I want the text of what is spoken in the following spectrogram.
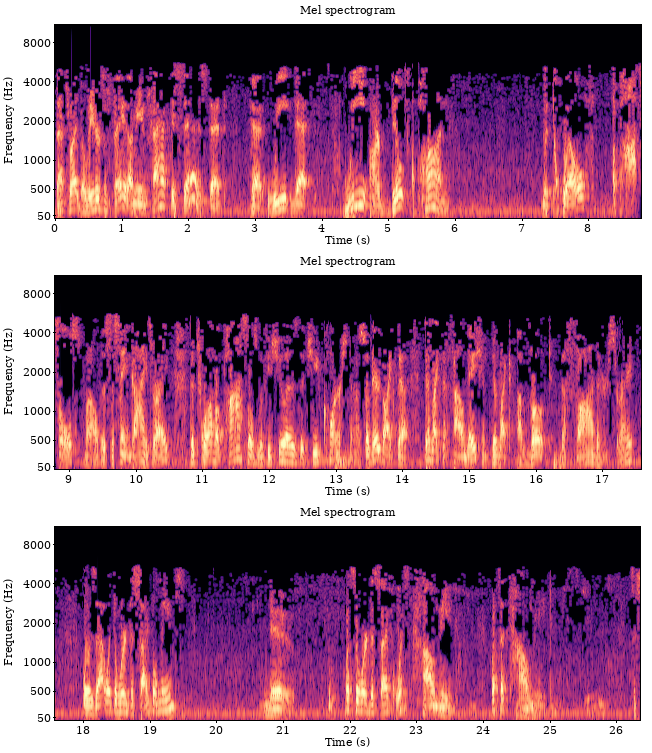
that's right, the leaders of faith. I mean, in fact, it says that that we that we are built upon the 12 apostles. Well, it's the same guys, right? The 12 apostles with Yeshua as the chief cornerstone. So they're like the they're like the foundation. They're like avot, the fathers, right? Well, is that what the word disciple means? No. What's the word disciple? What's talmid? What's a talmid? It's a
